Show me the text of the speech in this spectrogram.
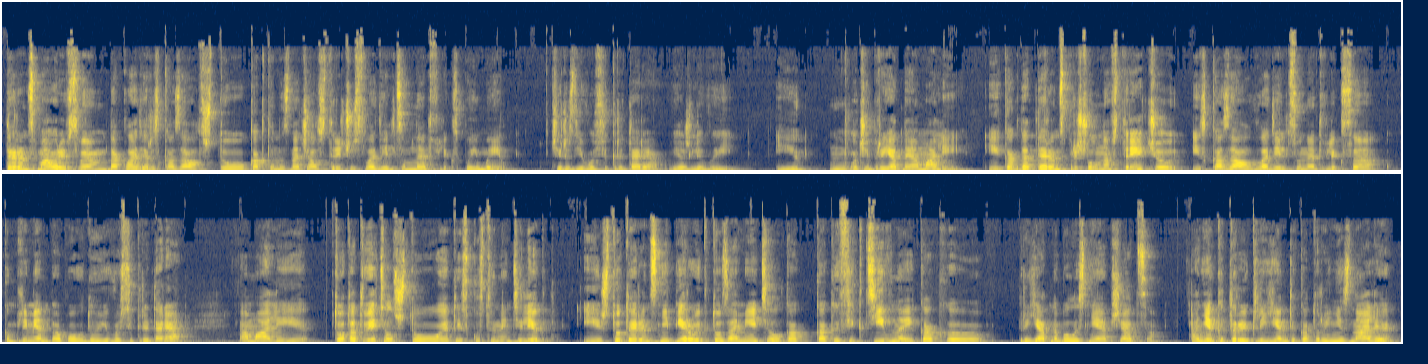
Терренс Маури в своем докладе рассказал, что как-то назначал встречу с владельцем Netflix по e-mail через его секретаря, вежливый и очень приятной Амалией. И когда Терренс пришел на встречу и сказал владельцу Netflix комплимент по поводу его секретаря, Амалии, тот ответил, что это искусственный интеллект. И что Терренс не первый, кто заметил, как, как эффективно и как э, приятно было с ней общаться. А некоторые клиенты, которые не знали,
